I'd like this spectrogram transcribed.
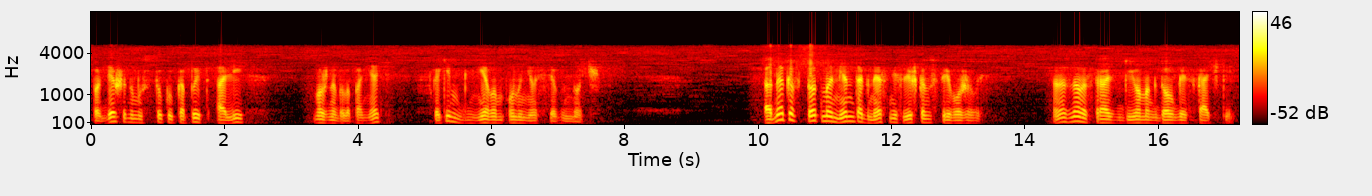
по бешеному стуку копыт Али можно было понять, с каким гневом он унесся в ночь. Однако в тот момент Агнес не слишком встревожилась. Она знала страсть Гийома к долгой скачке —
